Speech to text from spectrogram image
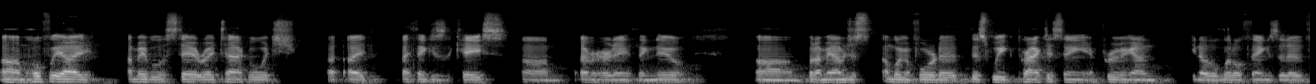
um, hopefully I I'm able to stay at right tackle, which I I think is the case. Um, I haven't heard anything new, um, but I mean, I'm just I'm looking forward to this week practicing, improving on you know the little things that have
